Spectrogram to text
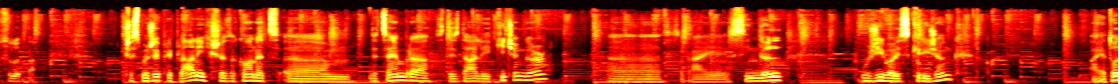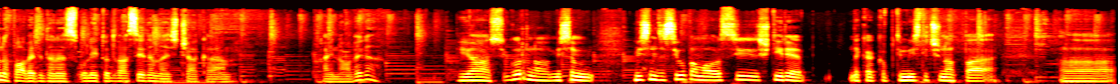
absolutno. Če smo že pri planih, še za konec um, decembra ste izdali Kitchen Girl, uh, se pravi single, uživo iz Križank. A je to napoved, da nas v letu 2017 čaka kaj novega? Ja, sigurno. Mislim, mislim, da si upamo vsi štirje nekako optimistično, pa uh,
